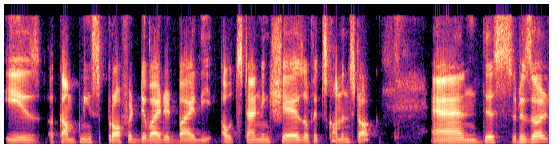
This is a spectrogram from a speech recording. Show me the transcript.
is a company's profit divided by the outstanding shares of its common stock and this result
